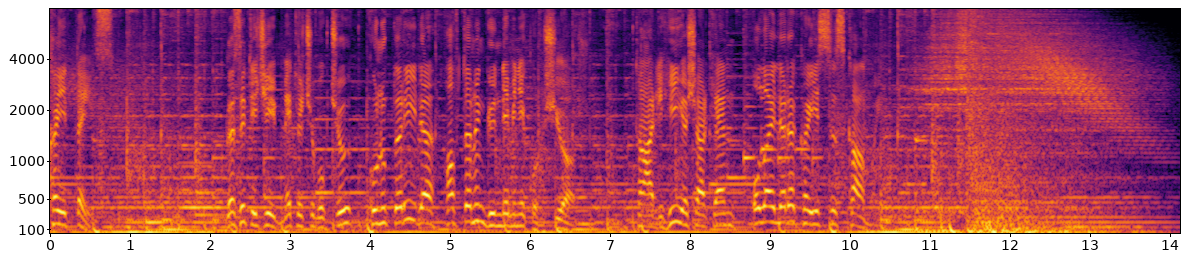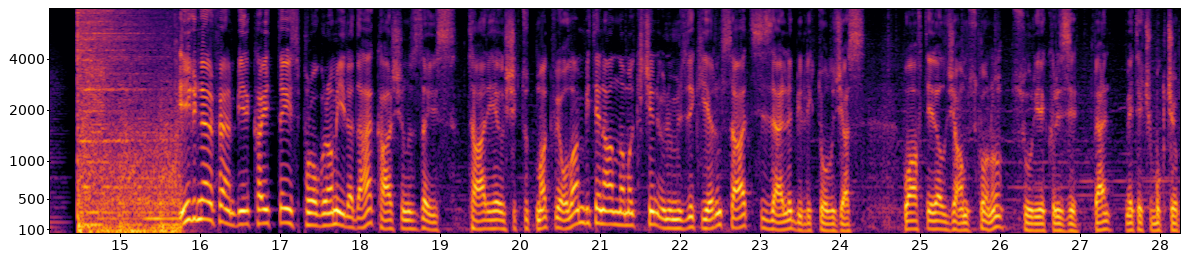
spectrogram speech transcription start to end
Kayıttayız. Gazeteci Mete Çubukçu konuklarıyla haftanın gündemini konuşuyor. Tarihi yaşarken olaylara kayıtsız kalmayın. İyi günler efendim. Bir kayıttayız programıyla daha karşınızdayız. Tarihe ışık tutmak ve olan biteni anlamak için önümüzdeki yarım saat sizlerle birlikte olacağız. Bu hafta ele alacağımız konu Suriye krizi. Ben Mete Çubukçu.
